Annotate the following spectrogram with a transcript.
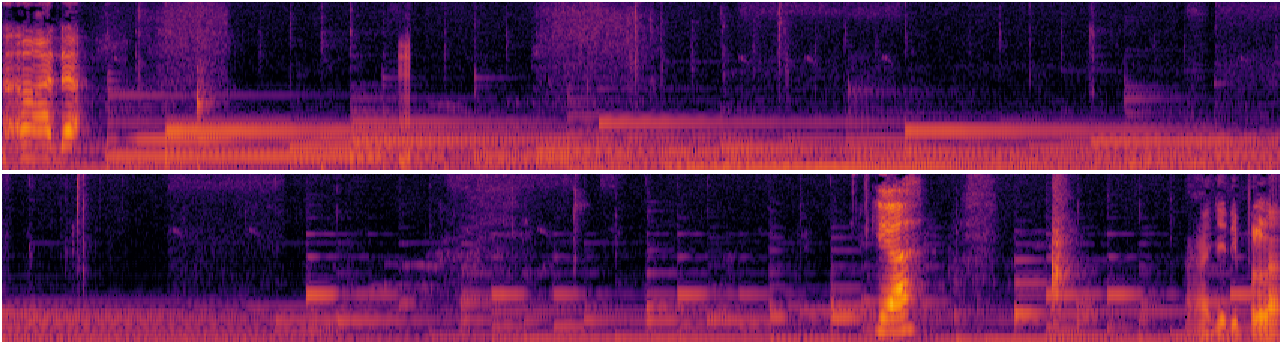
Heeh, ada. Ya nah jadi pelan.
